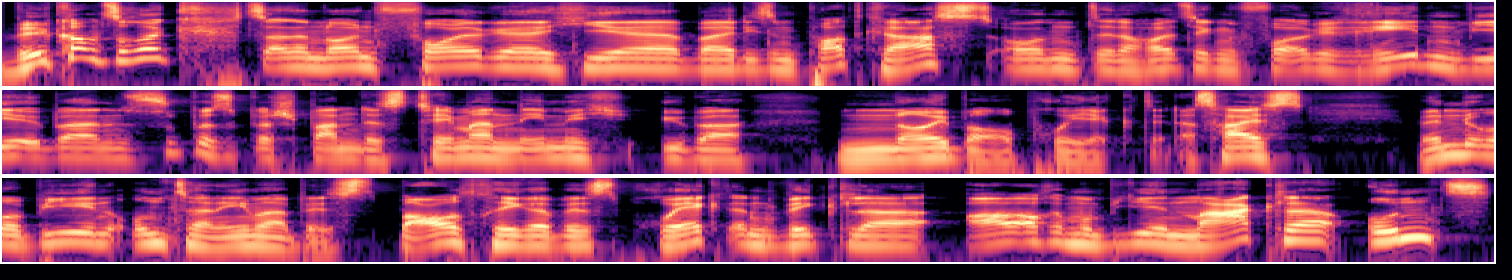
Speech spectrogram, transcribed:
Willkommen zurück zu einer neuen Folge hier bei diesem Podcast und in der heutigen Folge reden wir über ein super, super spannendes Thema, nämlich über Neubauprojekte. Das heißt, wenn du Immobilienunternehmer bist, Bauträger bist, Projektentwickler, aber auch Immobilienmakler und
